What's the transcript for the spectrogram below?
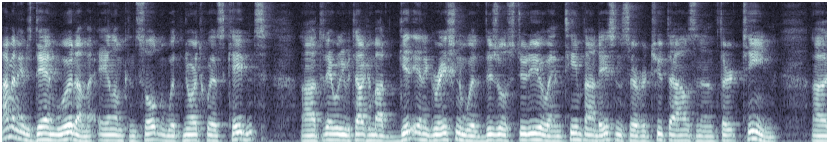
Hi, my name is Dan Wood. I'm an ALM consultant with Northwest Cadence. Uh, today we're going to be talking about Git integration with Visual Studio and Team Foundation Server 2013. Uh,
